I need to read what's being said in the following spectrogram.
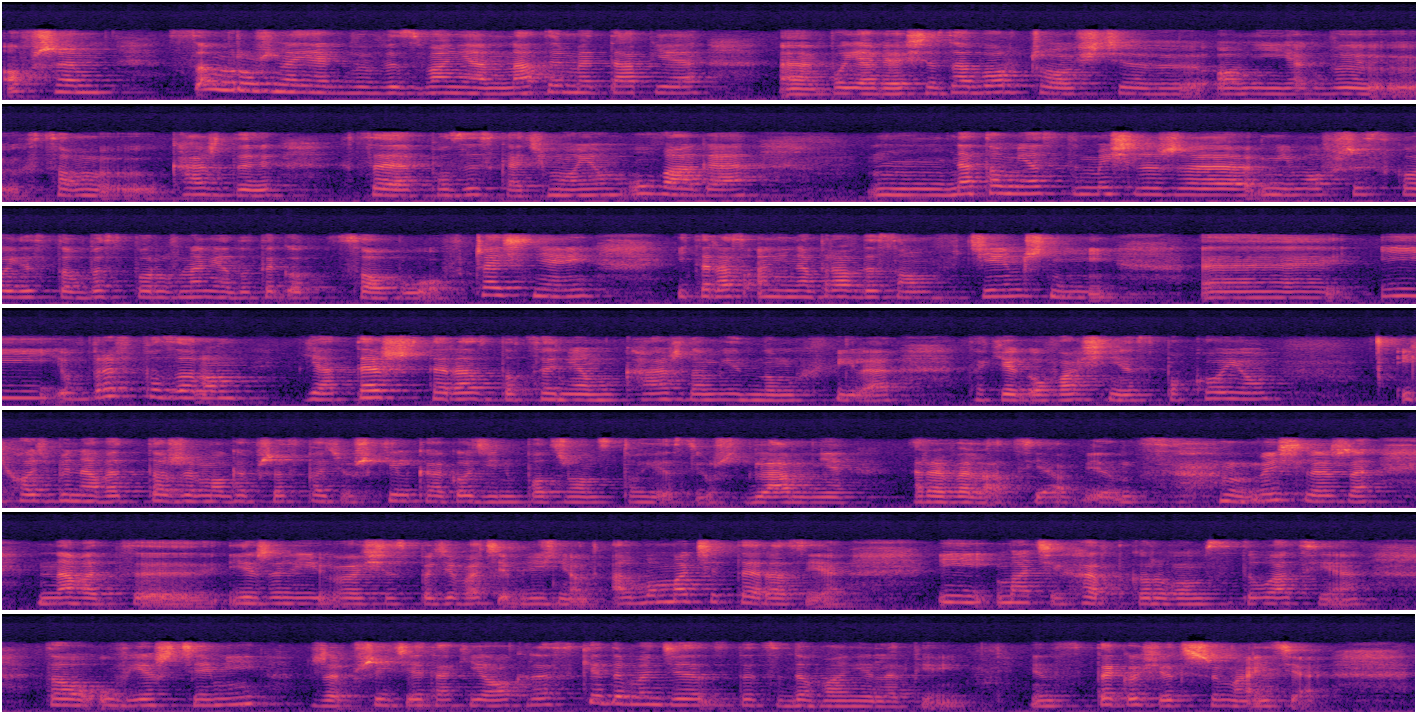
Owszem, są różne jakby wyzwania na tym etapie, e, pojawia się zaborczość, y, oni jakby y, chcą, każdy chce pozyskać moją uwagę. Mm, natomiast myślę, że mimo wszystko jest to bez porównania do tego, co było wcześniej, i teraz oni naprawdę są wdzięczni. E, I wbrew pozorom, ja też teraz doceniam każdą jedną chwilę takiego właśnie spokoju. I choćby nawet to, że mogę przespać już kilka godzin pod rząd, to jest już dla mnie rewelacja, więc myślę, że nawet y, jeżeli się spodziewacie bliźniąt albo macie teraz je i macie hardkorową sytuację, to uwierzcie mi, że przyjdzie taki okres, kiedy będzie zdecydowanie lepiej. Więc tego się trzymajcie.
